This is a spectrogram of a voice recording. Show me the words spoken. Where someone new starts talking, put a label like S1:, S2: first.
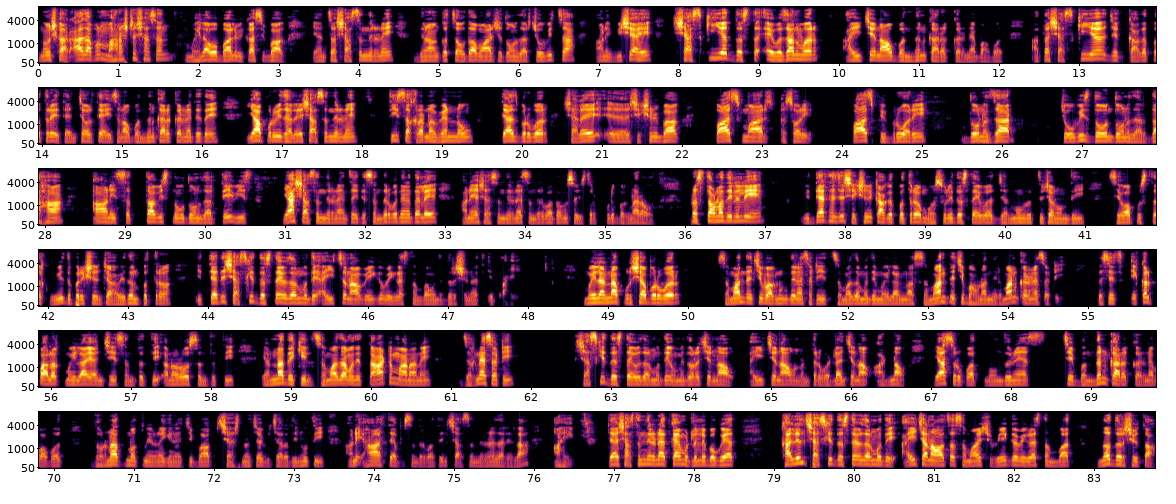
S1: नमस्कार. आज आपण महाराष्ट्र शासन महिला व बाल विकास विभाग यांचा शासन निर्णय दिनांक चौदा मार्च दोन हजार चोवीसचा आणि विषय आहे शासकीय दस्तऐवजांवर आईचे नाव बंधनकारक करण्याबाबत. आता शासकीय जे कागदपत्र आहे त्यांच्यावरती आईचं नाव बंधनकारक करण्यात येत आहे. यापूर्वी झालेले शासन निर्णय तीस अकरा नव्याण्णव त्याचबरोबर शालेय शिक्षण विभाग पाच मार्च सॉरी पाच फेब्रुवारी दोन हजार चोवीस दोन दोन हजार दहा आणि सत्तावीस नऊ दोन हजार तेवीस या शासन निर्णयांचा इथे संदर्भ देण्यात आला आहे आणि या शासन निर्णयासंदर्भात आपण सविस्तर पुढे बघणार आहोत. प्रस्तावना दिलेली आहे विद्यार्थ्यांचे शैक्षणिक कागदपत्र महसुली दस्तऐवज जन्म मृत्यूच्या नोंदी सेवा पुस्तक विविध परीक्षांचे आवेदनपत्र इत्यादी शासकीय दस्तऐवजांमध्ये आईचं नाव वेगवेगळ्या स्तंभामध्ये दर्शवण्यात येत आहे. महिलांना पुरुषाबरोबर समानतेची वागणूक देण्यासाठी समाजामध्ये महिलांना समानतेची भावना निर्माण करण्यासाठी तसेच एकल पालक महिला यांची संतती अनारोग्य संतती यांना देखील समाजामध्ये ताट मानाने जगण्यासाठी शासकीय दस्तऐवजांमध्ये उमेदवाराचे नाव आईचे नाव नंतर वडिलांचे नाव आडनाव या स्वरूपात नोंदवण्याचे बंधनकारक करण्याबाबत धोरणात्मक निर्णय घेण्याची बाब शासनाच्या विचाराधीन होती आणि हा त्या संदर्भातील शासन निर्णय झालेला आहे. त्या शासन निर्णयात काय म्हटलेले बघूयात. खालील शासकीय दस्तऐवजांमध्ये आईच्या नावाचा समावेश वेगवेगळ्या स्तंभात न दर्शवता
